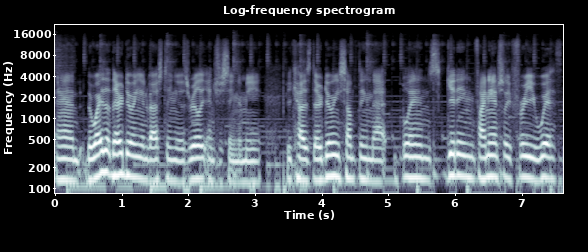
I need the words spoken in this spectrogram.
and the way that they're doing investing is really interesting to me because they're doing something that blends getting financially free with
